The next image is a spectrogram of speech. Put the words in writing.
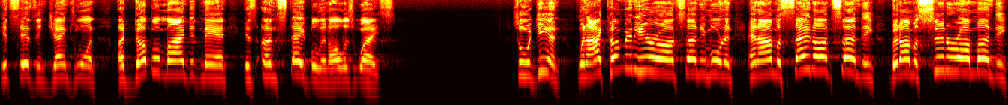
it says in James 1 a double minded man is unstable in all his ways. So again, when I come in here on Sunday morning and I'm a saint on Sunday, but I'm a sinner on Monday,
